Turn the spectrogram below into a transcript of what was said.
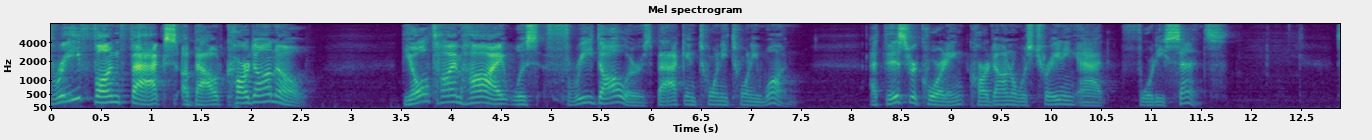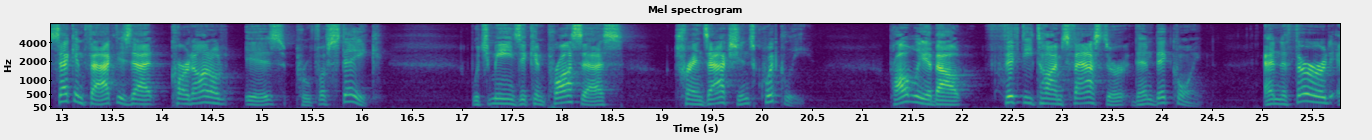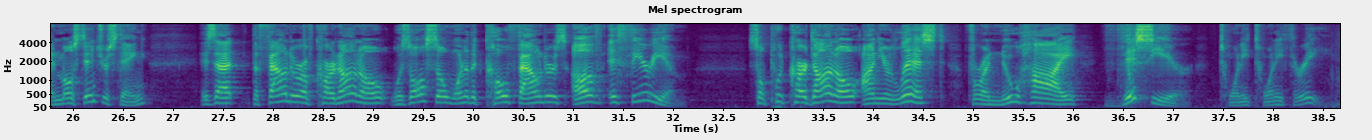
Three fun facts about Cardano. The all time high was $3 back in 2021. At this recording, Cardano was trading at 40 cents. Second fact is that Cardano is proof of stake, which means it can process transactions quickly, probably about 50 times faster than Bitcoin. And the third and most interesting is that the founder of Cardano was also one of the co founders of Ethereum. So put Cardano on your list for a new high this year, 2023.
